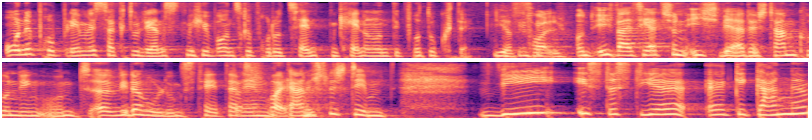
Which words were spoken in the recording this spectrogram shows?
ohne Probleme sage, du lernst mich über unsere Produzenten kennen und die Produkte. Ja, voll. Und ich weiß jetzt schon, ich werde Stammkundin und äh, Wiederholungstäterin. Das freut Ganz mich. bestimmt. Wie ist es dir äh, gegangen,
